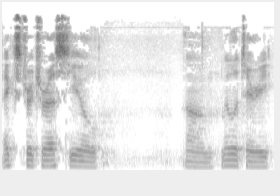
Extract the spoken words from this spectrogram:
extraterrestrial um, military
